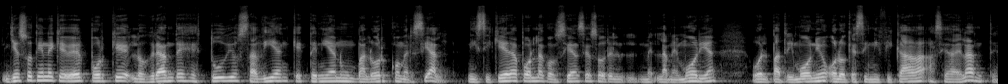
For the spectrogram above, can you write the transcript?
Y eso tiene que ver porque los grandes estudios sabían que tenían un valor comercial, ni siquiera por la conciencia sobre la memoria o el patrimonio o lo que significaba hacia adelante.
